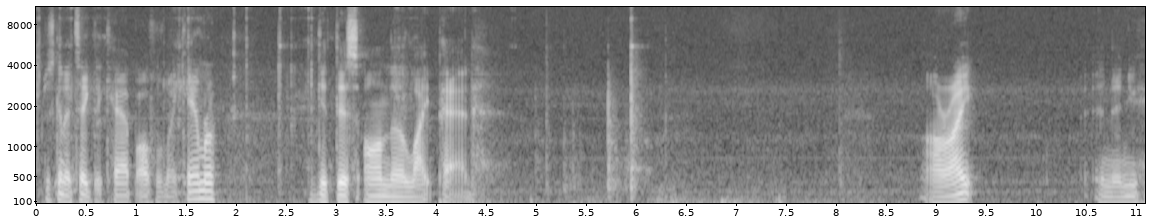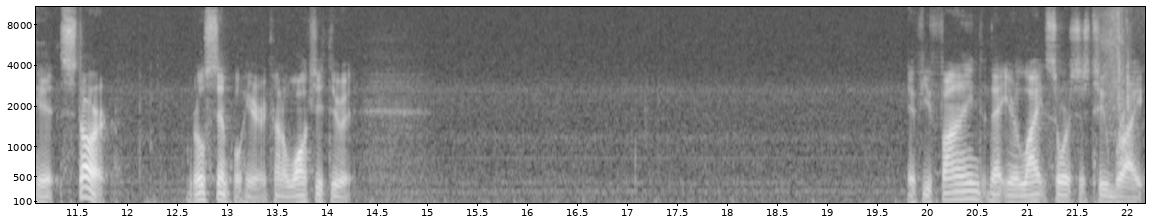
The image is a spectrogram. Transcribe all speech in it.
I'm just going to take the cap off of my camera, get this on the light pad. All right, and then you hit start. Real simple here. It kind of walks you through it. If you find that your light source is too bright,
